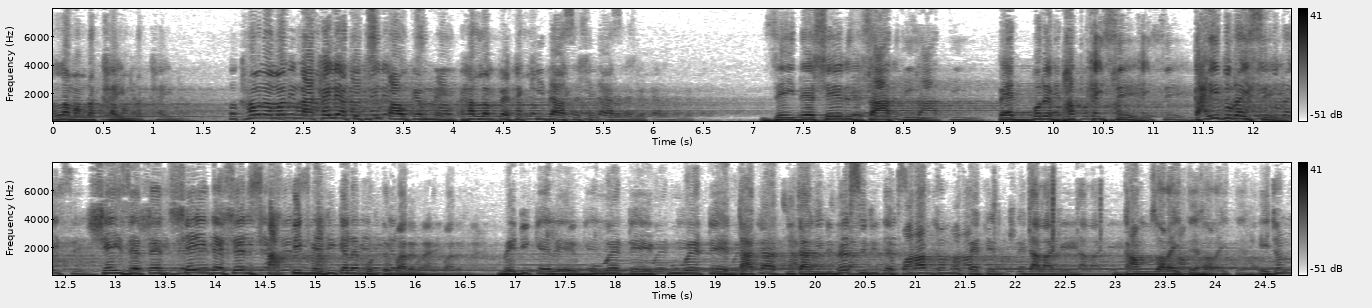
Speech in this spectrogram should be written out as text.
আল্লাহ, আমরা খাই না। খাই না খাও না মানে না খাইলে এত কিছু পাও কেমনে? পেটে খিদা আছে সেই কারণে যেই দেশের জাতি পেট ভরে ভাত খাইছে, গাড়ি দৌড়াইছে সেই জেতের সেই দেশের জাতি মেডিকেলে পড়তে পারে না মেডিকেলে, বুয়েটে, কুয়েটে, ঢাকা, চিটাং ইউনিভার্সিটিতে পড়ার জন্য পেটের খিদা লাগে গাম জড়াইতে হয়। এই জন্য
